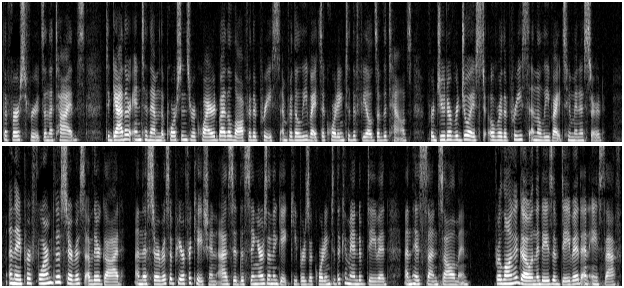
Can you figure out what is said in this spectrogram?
the firstfruits, and the tithes, to gather into them the portions required by the law for the priests and for the Levites according to the fields of the towns, for Judah rejoiced over the priests and the Levites who ministered. And they performed the service of their God, and the service of purification, as did the singers and the gatekeepers, according to the command of David and his son Solomon. For long ago, in the days of David and Asaph,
